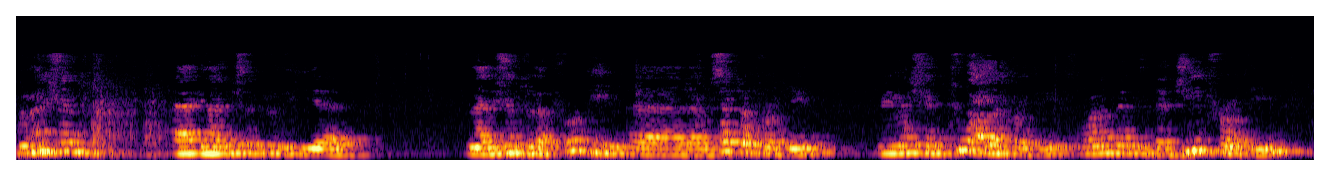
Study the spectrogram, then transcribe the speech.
we mentioned, uh, in addition to the uh, in addition to the protein, uh, the receptor protein, we mentioned two other proteins. One of them is the G protein,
